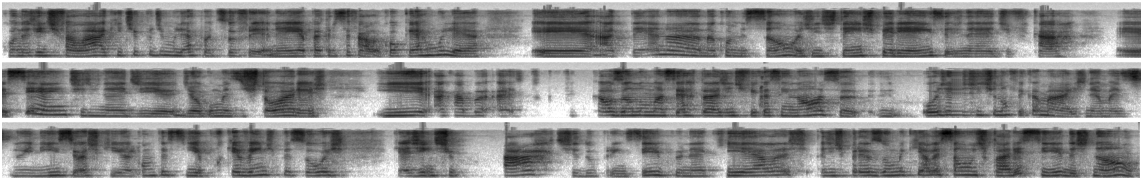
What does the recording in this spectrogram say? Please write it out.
quando a gente fala ah, que tipo de mulher pode sofrer, né? E a Patrícia fala, qualquer mulher. É, até na, na comissão a gente tem experiências, né, de ficar é, cientes, né, de, de algumas histórias e acaba causando uma certa. A gente fica assim, nossa, hoje a gente não fica mais, né? Mas no início eu acho que acontecia, porque vem de pessoas que a gente parte do princípio, né, que elas, a gente presume que elas são esclarecidas, não,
